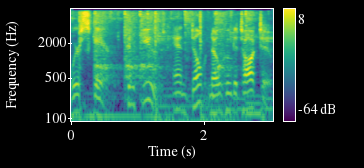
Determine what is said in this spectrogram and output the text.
We're scared, confused, and don't know who to talk to.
